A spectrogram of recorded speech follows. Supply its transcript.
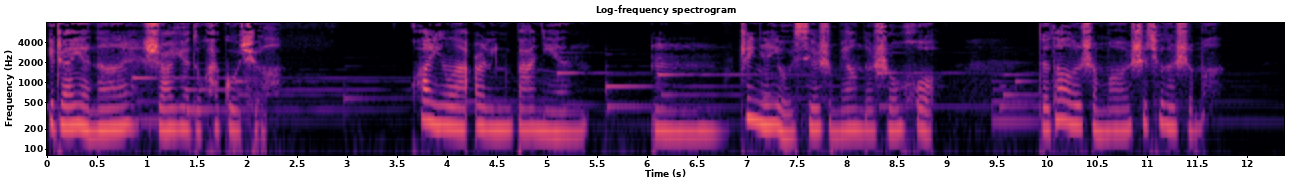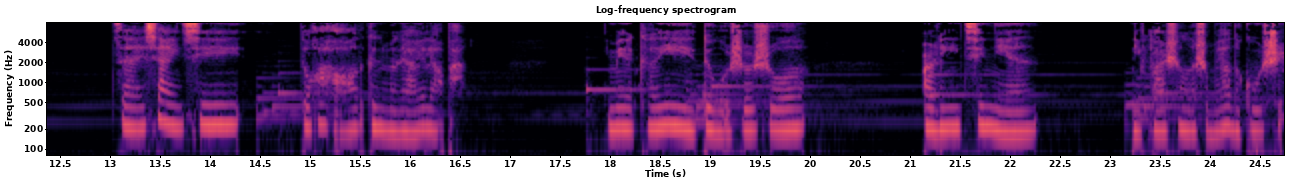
一转眼呢，十二月都快过去了，快迎来二零一八年。嗯，这一年有一些什么样的收获？得到了什么？失去了什么？在下一期，都会好好的跟你们聊一聊吧。你们也可以对我说说，二零一七年，你发生了什么样的故事？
